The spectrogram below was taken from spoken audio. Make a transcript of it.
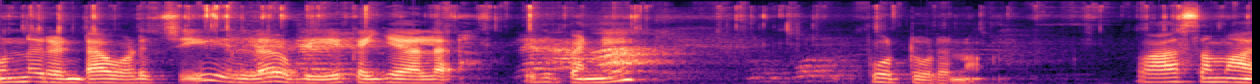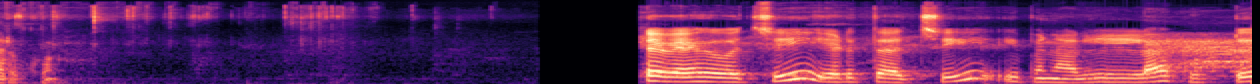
ஒன்று ரெண்டாக உடச்சி இதில் அப்படியே கையால் இது பண்ணி போட்டு விடணும். வாசமாக இருக்கும். முட்டை வேக வச்சு எடுத்தாச்சு. இப்போ நல்லா புட்டு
